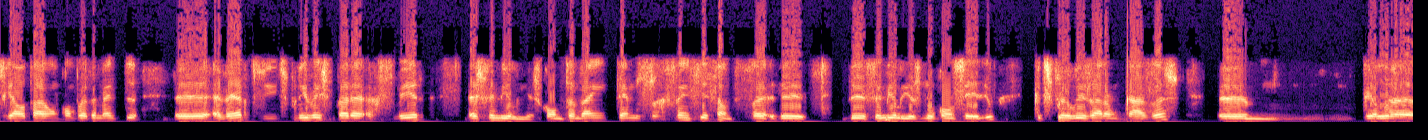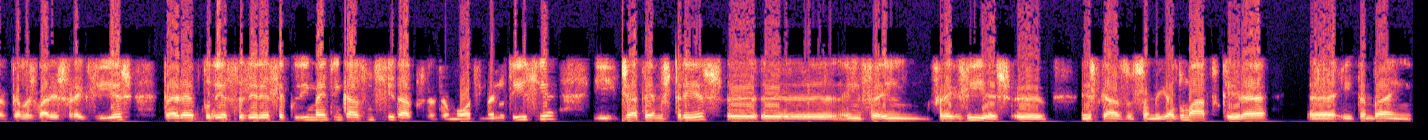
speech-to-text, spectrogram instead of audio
social, estão completamente uh, abertos e disponíveis para receber as famílias, como também temos referenciação de, de, de famílias no Conselho que disponibilizaram casas um, pela, pelas várias freguesias para poder fazer esse acolhimento em caso de necessidade. Portanto, é uma ótima notícia e já temos três uh, uh, em, em, freguesias, uh, neste caso São Miguel do Mato, Queirã e também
